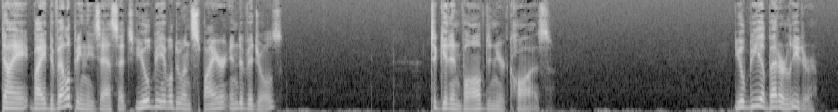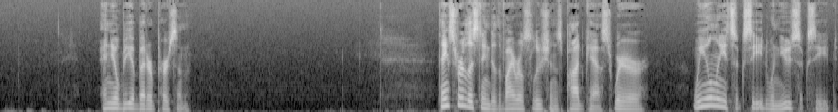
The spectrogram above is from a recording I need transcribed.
by developing these assets, you'll be able to inspire individuals to get involved in your cause. You'll be a better leader and you'll be a better person. Thanks for listening to the Viral Solutions podcast, where we only succeed when you succeed.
